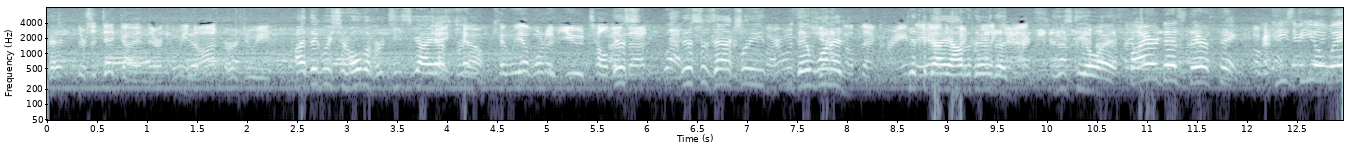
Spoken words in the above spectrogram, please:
Okay. There's a dead guy in there. Can we not, or do we? I think we should hold it for TCIS Okay, for can, now. can we have one of you tell them This, that? this is actually, Fire they to want to that crane. get They the guy out of there that he's DOA. Fire does their thing. Okay. If he's DOA,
